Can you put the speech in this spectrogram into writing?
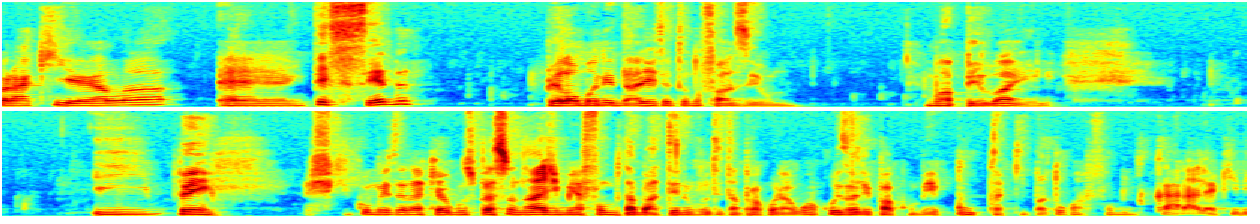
para que ela é, interceda pela humanidade, tentando fazer um, um apelo a ele. E, bem, Acho que comentando aqui alguns personagens, minha fome tá batendo, vou tentar procurar alguma coisa ali para comer. Puta que pariu, tô com a fome do caralho aqui.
